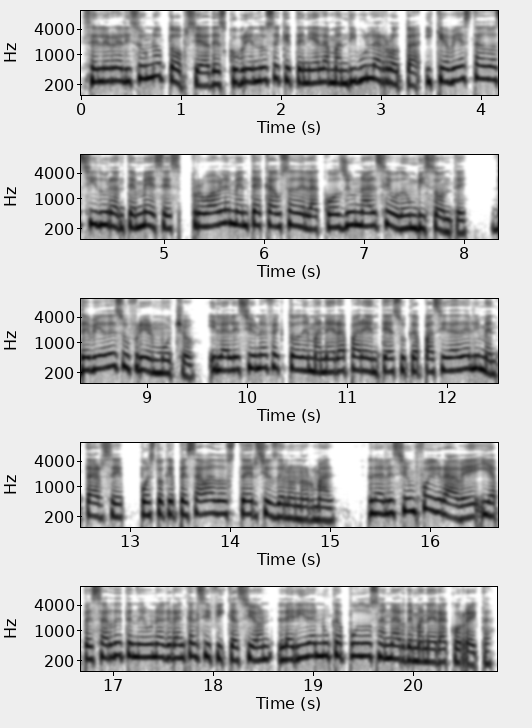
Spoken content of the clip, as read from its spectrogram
Se le realizó una autopsia descubriéndose que tenía la mandíbula rota y que había estado así durante meses, probablemente a causa de la cos de un alce o de un bisonte. Debió de sufrir mucho, y la lesión afectó de manera aparente a su capacidad de alimentarse, puesto que pesaba dos tercios de lo normal. La lesión fue grave y a pesar de tener una gran calcificación, la herida nunca pudo sanar de manera correcta.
